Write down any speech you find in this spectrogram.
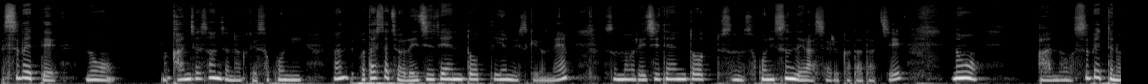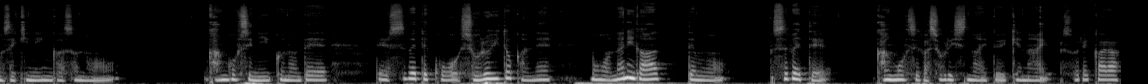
う、すべての患者さんじゃなくてそこに、なん私たちはレジデントって言うんですけどね、そのレジデント、そのそこに住んでらっしゃる方たちの、あの、すべての責任がその、看護師に行くので、で、すべてこう、書類とかね、もう何があっても、すべて看護師が処理しないといけない。それから、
